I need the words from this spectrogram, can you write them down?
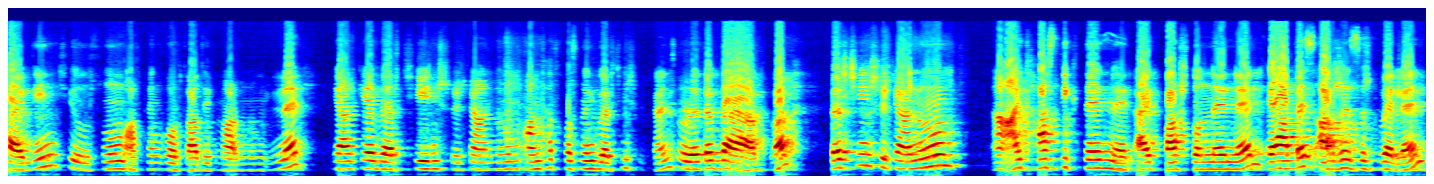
քայլին չի ուզում արդեն գործադիր մարմնում լինել իհարկե վերջին շրջանում անդադ խոսնենք վերջին շրջանից որովհետև դա է ակտուալ վերջին շրջանում այդ հաստիկներն էլ այդ պաշտոններն էլ էապես արժե զրկվել են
